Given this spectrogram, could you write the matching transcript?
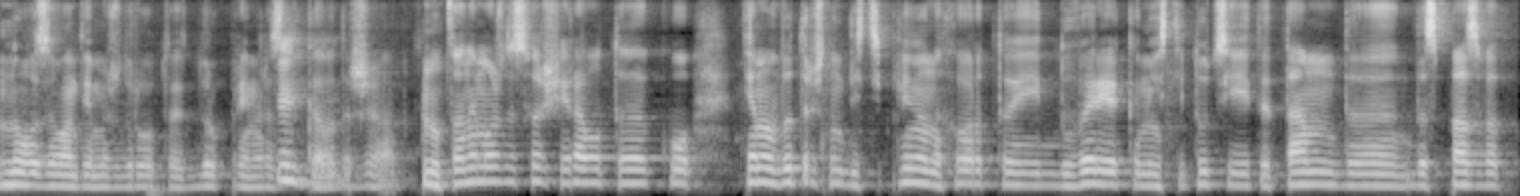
Нова Зеландия, между другото, е друг пример за такава mm-hmm. държава. Но това не може да свърши работа, ако тя има вътрешна дисциплина на хората и доверие към институциите там да, да спазват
